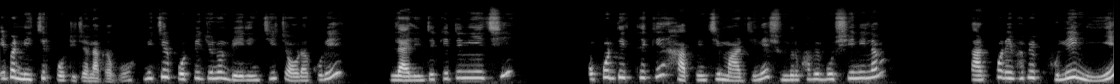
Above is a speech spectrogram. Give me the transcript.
এবার নিচের পটিটা লাগাবো। নিচের পটির জন্য দেড় ইঞ্চি চওড়া করে লাইলিনটা কেটে নিয়েছি। ওপর দিক থেকে হাফ ইঞ্চি মার্জিনে সুন্দরভাবে বসিয়ে নিলাম। তারপর এভাবে খুলে নিয়ে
